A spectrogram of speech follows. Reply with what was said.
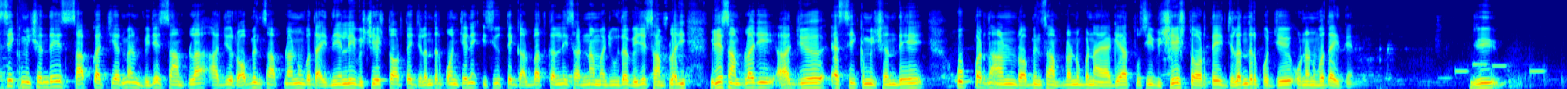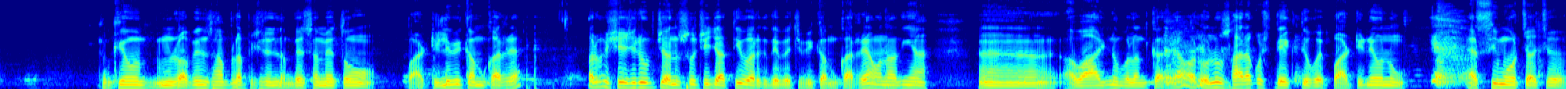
SC commission ਦੇ ਸਾਬਕਾ chairman Vijay Sampla ਅੱਜ ਰੋਬਿਨ ਸਾਂਪਲਾ ਨੂੰ ਵਧਾਈ ਦੇਣ ਲਈ ਵਿਸ਼ੇਸ਼ ਤੌਰ ਤੇ ਜਲੰਧਰ ਪਹੁੰਚੇ ਨੇ। ਇਸੇ ਉੱਤੇ ਗੱਲਬਾਤ ਕਰਨ ਲਈ ਸਾਡੇ ਨਾਲ ਮੌਜੂਦ ਹੈ ਵਿਜੇ ਸਾਂਪਲਾ ਜੀ। ਵਿਜੇ ਸਾਂਪਲਾ ਜੀ, ਅੱਜ ਐਸਸੀ ਕਮਿਸ਼ਨ ਦੇ ਉਪ ਪ੍ਰਧਾਨ ਰੋਬਿਨ ਸਾਂਪਲਾ ਨੂੰ ਬਣਾਇਆ ਗਿਆ। ਤੁਸੀਂ ਵਿਸ਼ੇਸ਼ ਤੌਰ ਤੇ ਜਲੰਧਰ ਪੁੱਜੇ, ਉਹਨਾਂ ਨੂੰ ਵਧਾਈ ਦੇਣ ਲਈ। ਜੀ, ਕਿਉਂਕਿ ਉਹ ਰੋਬਿਨ ਸਾਂਪਲਾ ਪਿਛਲੇ ਲੰਬੇ ਸਮੇਂ ਤੋਂ ਪਾਰਟੀ ਲਈ ਵੀ ਕੰਮ ਕਰ ਰਿਹਾ, ਪਰ ਵਿਸ਼ੇਸ਼ ਰੂਪ ਚ ਅਨੁਸੂਚਿਤ ਜਾਤੀ ਵਰਗ ਦੇ ਵਿੱਚ ਵੀ ਕੰਮ ਕਰ ਰਿਹਾ, ਉਹਨਾਂ ਦੀਆਂ ਆਵਾਜ਼ ਨੂੰ ਬੁਲੰਦ ਕਰ ਰਿਹਾ ਔਰ ਉਹਨੂੰ ਸਾਰਾ ਕੁਝ ਦੇਖਦੇ ਹੋਏ ਪਾਰਟੀ ਨੇ ਉਹਨੂੰ ਐਸਸੀ ਮੋਰਚਾ ਚ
